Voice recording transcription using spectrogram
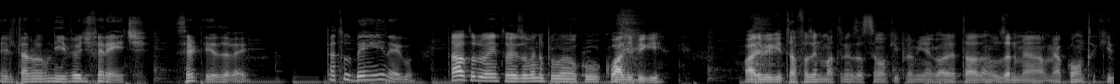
Ele tá num nível diferente. Certeza, velho. Tá tudo bem aí, nego. Tá, tudo bem, tô resolvendo o problema com, com o Alibig. O Alibig tá fazendo uma transação aqui pra mim agora, tá usando minha, minha conta aqui.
